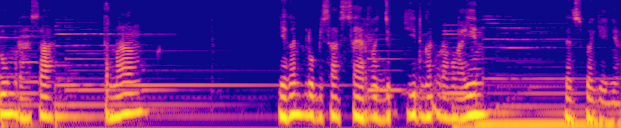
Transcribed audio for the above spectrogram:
lu merasa tenang ya kan? Lu bisa share rezeki dengan orang lain dan sebagainya.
